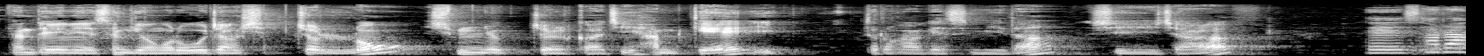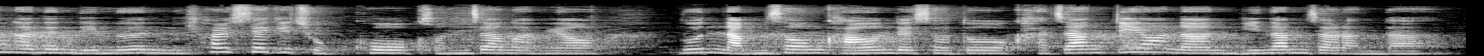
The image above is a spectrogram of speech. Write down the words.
어, 현대인의 성경으로 5장 10절로 16절까지 함께 읽도록 하겠습니다. 시작. 내 사랑하는 님은 혈색이 좋고 건장하며 문 남성 가운데서도 가장 뛰어난 미남자란다.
